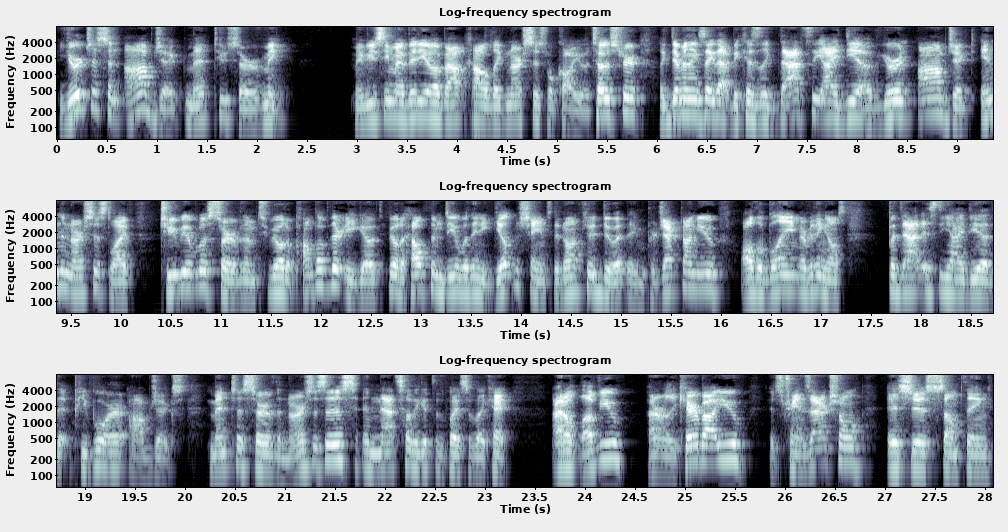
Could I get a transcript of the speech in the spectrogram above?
you're just an object meant to serve me." Maybe you see my video about how like narcissists will call you a toaster, like different things like that, because like that's the idea of you're an object in the narcissist life to be able to serve them, to be able to pump up their ego, to be able to help them deal with any guilt and shame so they don't have to do it. They can project on you all the blame, everything else. But that is the idea that people are objects meant to serve the narcissist, and that's how they get to the place of like, hey, I don't love you, I don't really care about you. It's transactional. It's just something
